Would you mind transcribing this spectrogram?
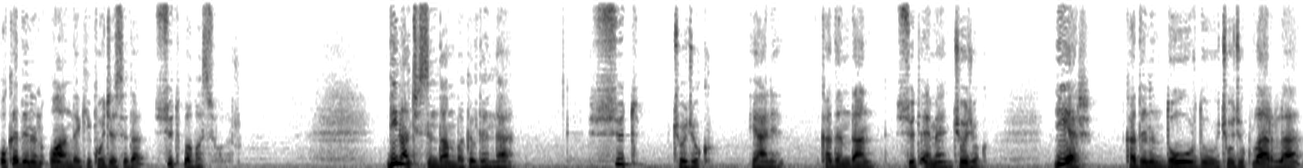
O kadının o andaki kocası da süt babası olur. Din açısından bakıldığında, süt çocuk, yani kadından süt emen çocuk, diğer kadının doğurduğu çocuklarla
